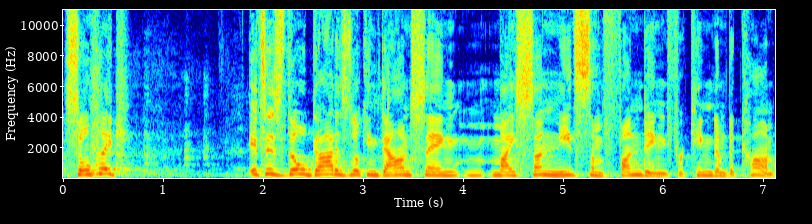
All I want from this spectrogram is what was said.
So, like, it's as though God is looking down saying, My son needs some funding for kingdom to come.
